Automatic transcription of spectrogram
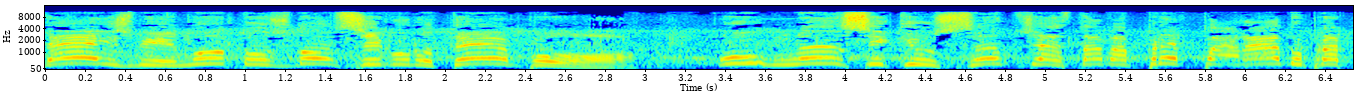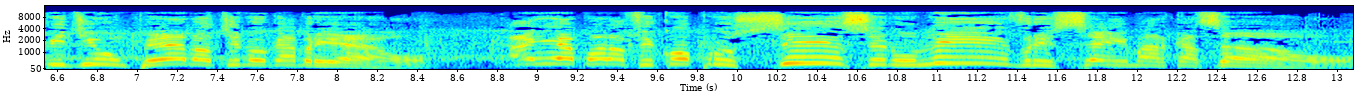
10 minutos do segundo tempo. Um lance que o Santos já estava preparado para pedir um pênalti no Gabriel. Aí a bola ficou para o Cícero livre, sem marcação.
